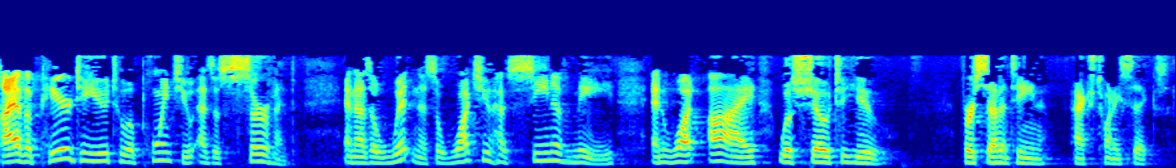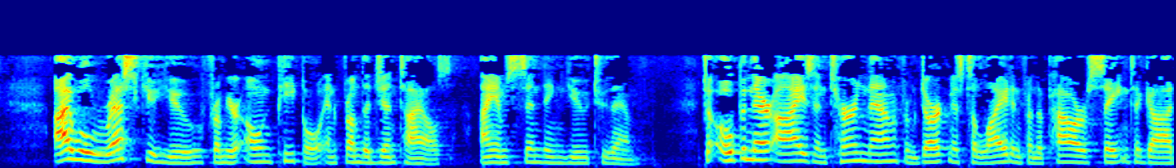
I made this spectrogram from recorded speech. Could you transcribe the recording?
I have appeared to you to appoint you as a servant and as a witness of what you have seen of me and what I will show to you. Verse 17, Acts 26. I will rescue you from your own people and from the Gentiles. I am sending you to them. To open their eyes and turn them from darkness to light and from the power of Satan to God,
